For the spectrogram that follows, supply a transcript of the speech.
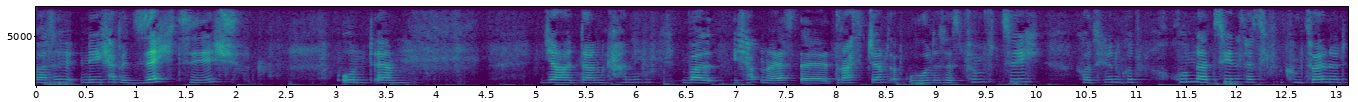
Warte, nee, ich habe jetzt 60. Und ähm, ja, dann kann ich, weil ich habe nur erst äh, 30 Gems abgeholt, das heißt 50, kurz, ich rede kurz, 110, das heißt, ich bekomme 200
